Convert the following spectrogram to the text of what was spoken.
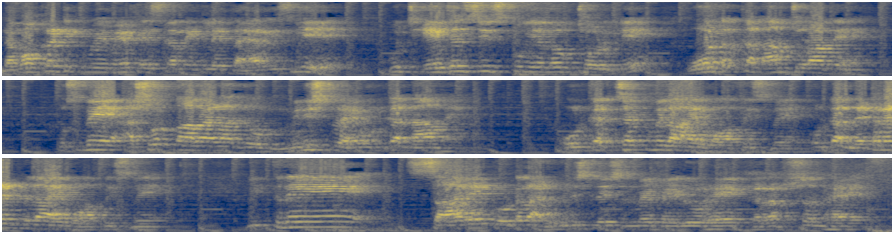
डेमोक्रेटिक वे में फेस करने के लिए तैयार इसलिए कुछ एजेंसीज को ये लोग छोड़ के वोटर का नाम चुराते हैं। उसमें अशोक नारायण जो मिनिस्टर है, उनका नाम है। उनका चेक मिला है वो ऑफ़िस में, उनका लेटरहेड मिला है वो ऑफ़िस में। इतने सारे टोटल एडमिनिस्ट्रेशन में फेल्यूर है करप्शन है।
